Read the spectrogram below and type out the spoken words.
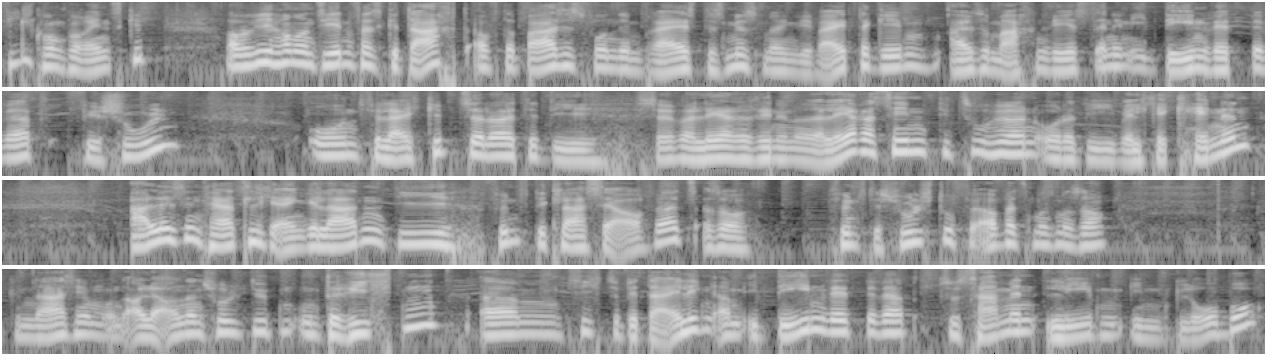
viel Konkurrenz gibt. Aber wir haben uns jedenfalls gedacht, auf der Basis von dem Preis, das müssen wir irgendwie weitergeben. Also machen wir jetzt einen Ideenwettbewerb für Schulen und vielleicht gibt es ja Leute, die selber Lehrerinnen oder Lehrer sind, die zuhören oder die welche kennen. Alle sind herzlich eingeladen, die fünfte Klasse aufwärts, also fünfte Schulstufe aufwärts muss man sagen, Gymnasium und alle anderen Schultypen unterrichten, ähm, sich zu beteiligen am Ideenwettbewerb Zusammenleben im Globo.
